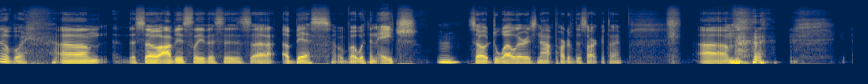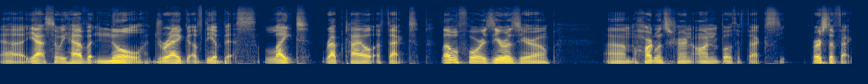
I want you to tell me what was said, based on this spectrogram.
Oh boy. Um, th- so obviously this is uh, Abyss, but with an H. Mm. So Dweller is not part of this archetype. Um, uh, yeah, so we have Null, Dreg of the Abyss, Light, Reptile Effect, level 4, 0, 0. Um, hard ones turn on both effects. First effect.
